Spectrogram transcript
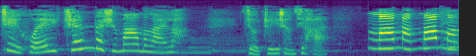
这回真的是妈妈来了，就追上去喊：“妈妈，妈妈！”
